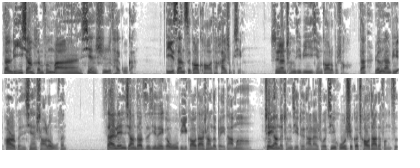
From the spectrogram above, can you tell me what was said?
但理想很丰满，现实太骨感。第三次高考，他还是不行。虽然成绩比以前高了不少，但仍然比二本线少了五分。再联想到自己那个无比高大上的北大梦，这样的成绩对他来说几乎是个超大的讽刺。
